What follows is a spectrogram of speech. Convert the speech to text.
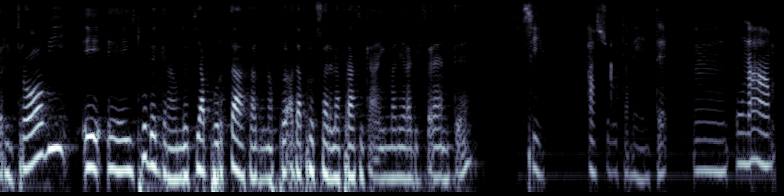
ritrovi e, e il tuo background ti ha portato ad, una, ad approcciare la pratica in maniera differente? Sì, assolutamente. Mm, una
